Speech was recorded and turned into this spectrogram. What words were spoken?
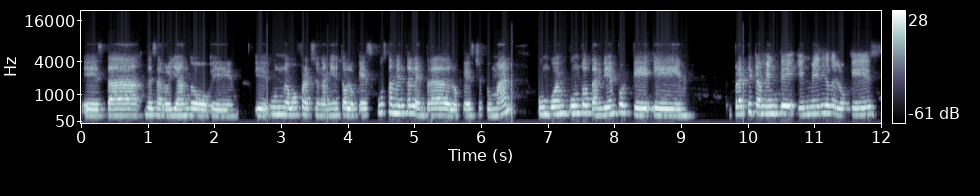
eh, está desarrollando eh, un nuevo fraccionamiento, lo que es justamente la entrada de lo que es Chetumal. Un buen punto también porque prácticamente en medio de lo que es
